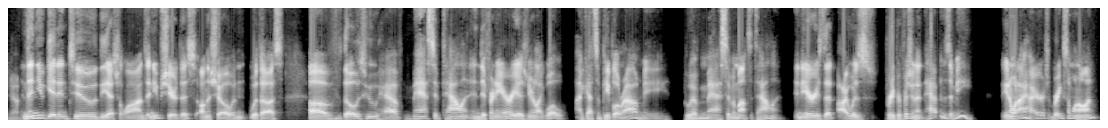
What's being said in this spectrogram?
Yeah. And then you get into the echelons, and you've shared this on the show and with us of those who have massive talent in different areas. And you're like, whoa, I got some people around me who have massive amounts of talent in areas that I was pretty proficient in. It happens to me. You know, when I hire, bring someone on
